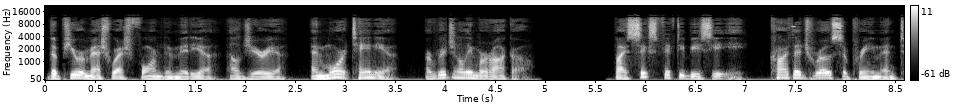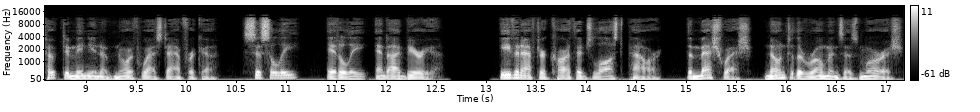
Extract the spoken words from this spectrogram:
the pure Meshwesh formed Numidia, Algeria, and Mauritania, originally Morocco. By 650 BCE, Carthage rose supreme and took dominion of northwest Africa, Sicily, Italy, and Iberia. Even after Carthage lost power, the Meshwesh, known to the Romans as Moorish,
